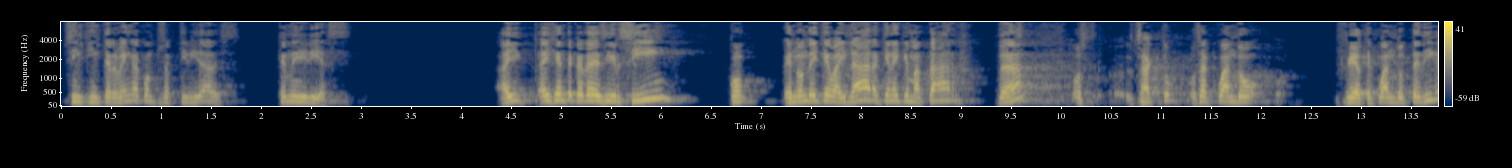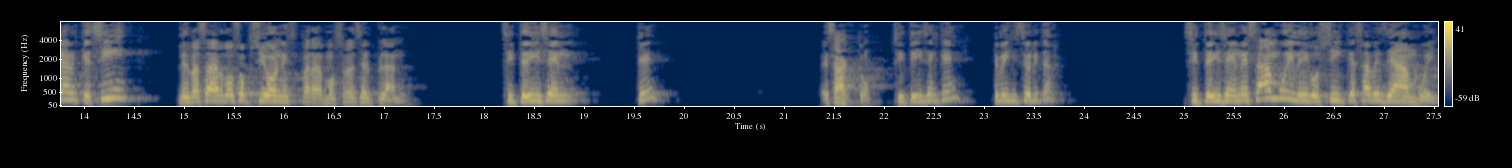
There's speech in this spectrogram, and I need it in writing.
sin que intervenga con tus actividades? ¿Qué me dirías? Hay, hay gente que te va a decir, sí, en dónde hay que bailar, a quién hay que matar, ¿verdad? exacto. O sea, cuando, fíjate, cuando te digan que sí, les vas a dar dos opciones para mostrarles el plan. Si te dicen, ¿qué? Exacto. Si te dicen qué? ¿Qué me dijiste ahorita? Si te dicen, ¿es Amway? Le digo, sí, ¿qué sabes de Amway?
